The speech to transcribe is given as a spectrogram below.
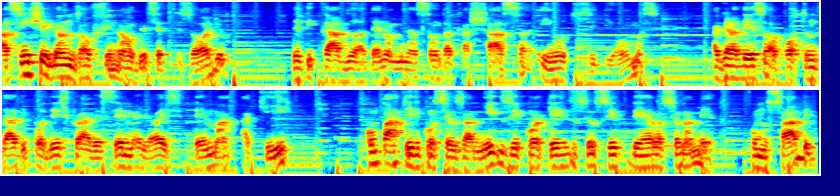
Assim chegamos ao final desse episódio, dedicado à denominação da cachaça em outros idiomas. Agradeço a oportunidade de poder esclarecer melhor esse tema aqui. Compartilhe com seus amigos e com aqueles do seu círculo de relacionamento. Como sabe,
